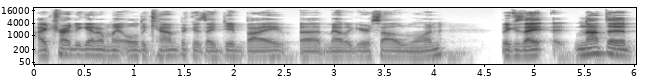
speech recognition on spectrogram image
I tried to get on my old account because I did buy uh, Metal Gear Solid One. Because I not the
